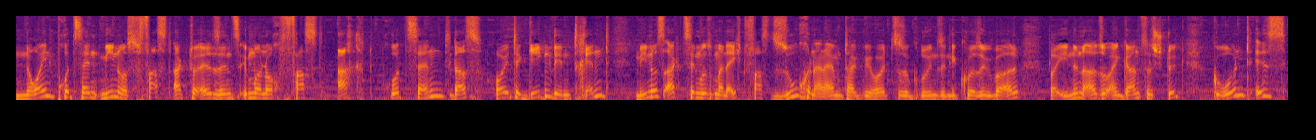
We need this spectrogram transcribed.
9% minus. Fast aktuell sind es immer noch fast 8%. Das heute gegen den Trend. Minusaktien muss man echt fast suchen an einem Tag wie heute. So grün sind die Kurse überall. Bei Ihnen also ein ganzes Stück. Grund ist,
